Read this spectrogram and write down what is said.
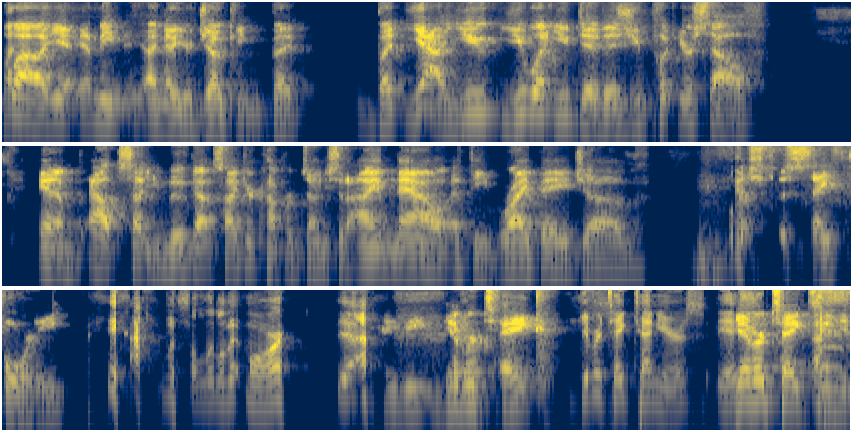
But, well, yeah, I mean, I know you're joking, but but yeah, you you what you did is you put yourself in a outside you moved outside your comfort zone. You said I am now at the ripe age of let's just say 40. Yeah, it was a little bit more yeah. Maybe give or take. Give or take 10 years. Give or take 10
